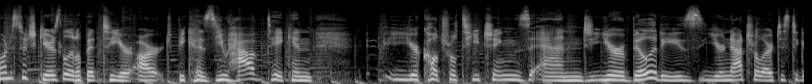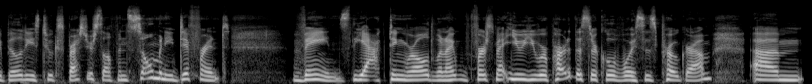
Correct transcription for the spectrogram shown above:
I want to switch gears a little bit to your art because you have taken your cultural teachings and your abilities, your natural artistic abilities to express yourself in so many different veins. The acting world, when I first met you, you were part of the Circle of Voices program. Um,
